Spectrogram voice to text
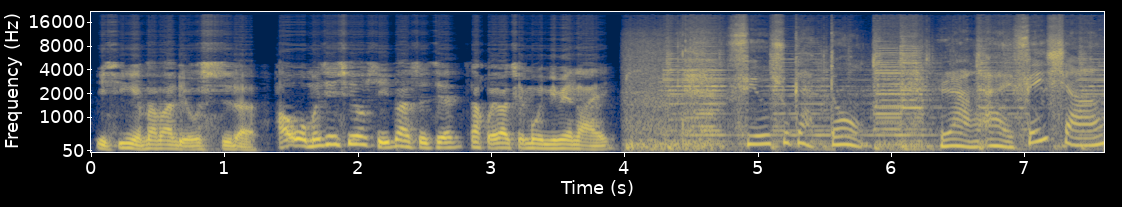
已经也慢慢流失了。好，我们先休息一段时间，再回到节目里面来，feel 出感动，让爱飞翔，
